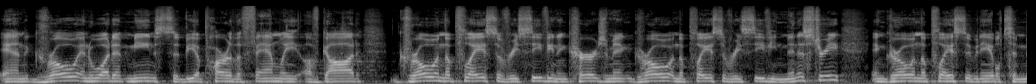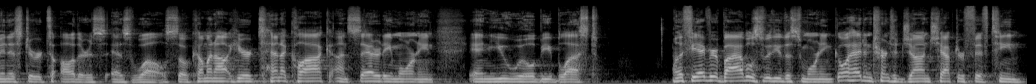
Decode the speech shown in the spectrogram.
and grow in what it means to be a part of the family of God, grow in the place of receiving encouragement, grow in the place of receiving ministry, and grow in the place of being able to minister to others as well. So, coming out here 10 o'clock on Saturday morning, and you will be blessed. Well, if you have your Bibles with you this morning, go ahead and turn to John chapter 15.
